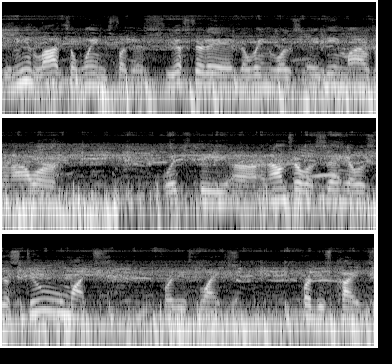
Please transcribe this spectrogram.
You need lots of winds for this. Yesterday the wind was 18 miles an hour, which the uh, announcer was saying it was just too much for these flights, for these kites.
